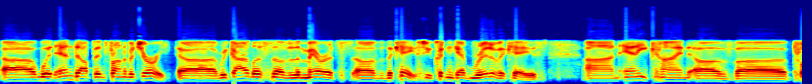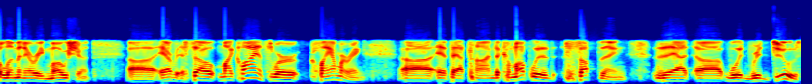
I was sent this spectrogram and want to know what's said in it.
would end up in front of a jury, uh, regardless of the merits of the case. You couldn't get rid of a case on any kind of uh, preliminary motion. Uh, every, so my clients were clamoring uh, at that time to come up with something that uh, would reduce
